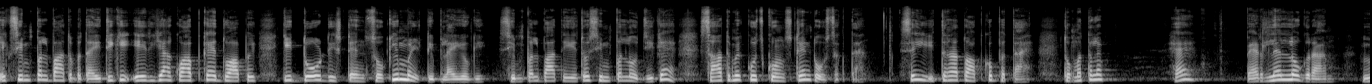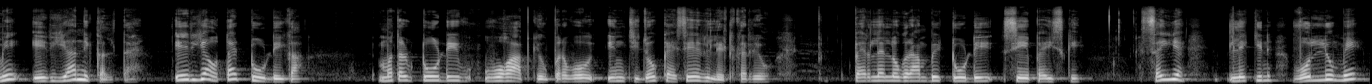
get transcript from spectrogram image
एक सिंपल बात बताई थी कि एरिया को आप कह दो, आप कि दो डिस्टेंसों की मल्टीप्लाई होगी। सिंपल बात है, ये तो सिंपल लॉजिक है। साथ में कुछ कॉन्स्टेंट हो सकता है। सही, इतना तो आपको पता है। तो मतलब है पैरेललोग्राम में एरिया निकलता है। एरिया होता है टू डी का। मतलब टू डी वो आपके ऊपर, वो इन चीज़ों कैसे रिलेट कर रहे हो? पैरेललोग्राम भी टू डी शेप है इसकी। सही है, लेकिन वॉल्यूम में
